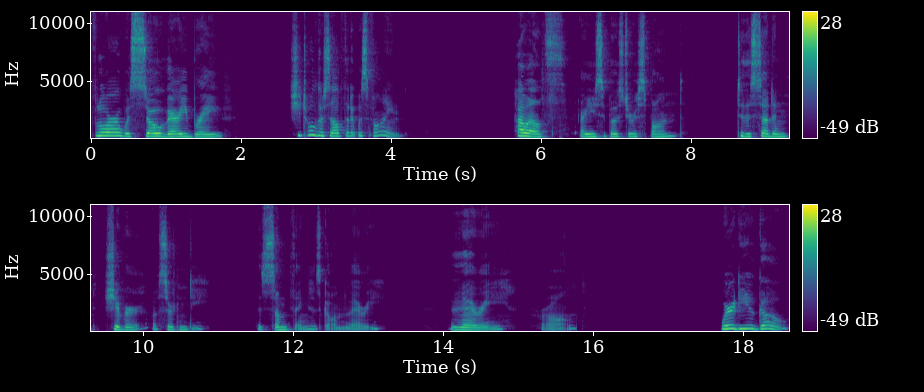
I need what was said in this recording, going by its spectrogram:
Flora was so very brave. She told herself that it was fine. How else are you supposed to respond to the sudden shiver of certainty that something has gone very, very wrong? Where do you go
